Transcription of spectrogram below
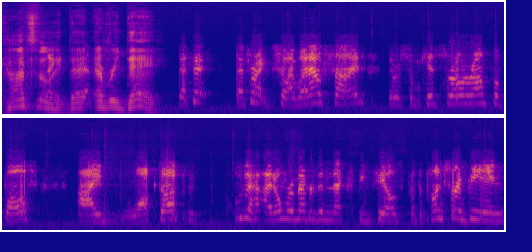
Constantly, Like, day, every day. That's it. That's right. So I went outside. There were some kids throwing around footballs. I walked up. Who the, I don't remember the next details, but the punchline being,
